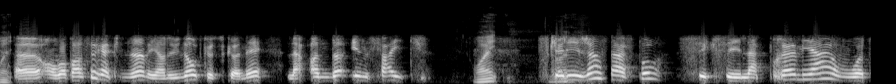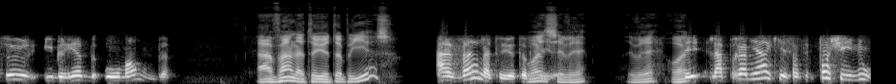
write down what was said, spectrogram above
Ouais. Euh, on va passer rapidement, mais il y en a une autre que tu connais, la Honda Insight. Ouais. Ce que Ouais. les gens ne savent pas, c'est que c'est la première voiture hybride au monde Avant la Toyota Prius? avant la Toyota Oui, Prius. c'est vrai. C'est vrai. Ouais. C'est la première qui est sortie, pas chez nous.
